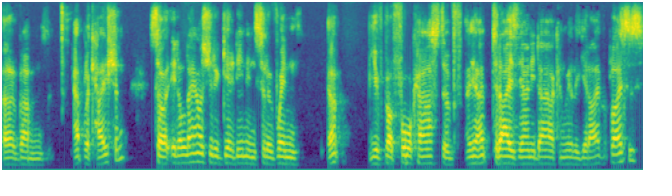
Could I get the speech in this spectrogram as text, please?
of um, application. So it allows you to get it in in sort of when oh, you've got forecast of, you know, is the only day I can really get over places.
